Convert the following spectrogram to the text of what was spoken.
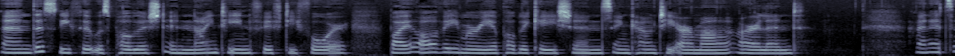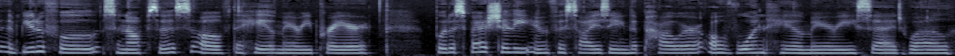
And this leaflet was published in 1954 by Ave Maria Publications in County Armagh, Ireland. And it's a beautiful synopsis of the Hail Mary prayer, but especially emphasizing the power of one Hail Mary said well.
